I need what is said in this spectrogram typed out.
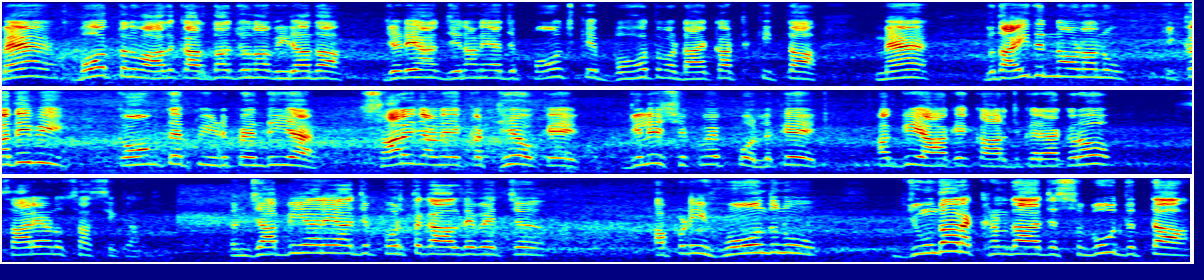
ਮੈਂ ਬਹੁਤ ਧੰਨਵਾਦ ਕਰਦਾ ਜੋ ਉਹਨਾਂ ਵੀਰਾਂ ਦਾ, ਜਿਹੜੇ ਆ ਜਿਨ੍ਹਾਂ ਨੇ ਅੱਜ ਪਹੁੰਚ ਕੇ ਬਹੁਤ ਵੱਡਾ ਇਕੱਠ ਕੀਤਾ। ਮੈਂ ਵਧਾਈ ਦਿੰਦਾ ਉਹਨਾਂ ਨੂੰ ਕਿ ਕਦੀ ਵੀ ਕੌਮ ਤੇ ਭੀੜ ਪੈਂਦੀ ਹੈ। ਸਾਰੇ ਜਾਣੇ ਇਕੱਠੇ ਹੋ ਕੇ, ਗਿਲੇ ਸ਼ਿਕਵੇ ਭੁੱਲ ਕੇ ਅੱਗੇ ਆ ਕੇ ਕਾਰਜ ਕਰਿਆ ਕਰੋ। ਸਾਰਿਆਂ ਨੂੰ ਸਤਿ ਸ਼੍ਰੀ ਅਕਾਲ ਪੰਜਾਬੀਆਂ ਨੇ ਅੱਜ ਪੁਰਤਗਾਲ ਦੇ ਵਿੱਚ ਆਪਣੀ ਹੋਂਦ ਨੂੰ ਜਿਉਂਦਾ ਰੱਖਣ ਦਾ ਅੱਜ ਸਬੂਤ ਦਿੱਤਾ,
